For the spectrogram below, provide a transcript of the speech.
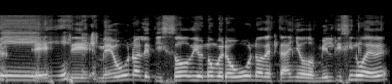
este, Este, me uno al episodio número uno de este año 2019.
